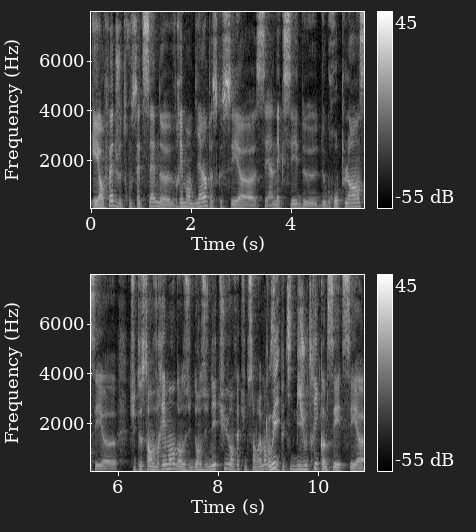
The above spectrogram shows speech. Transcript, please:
Et en fait, je trouve cette scène euh, vraiment bien parce que c'est euh, c'est un excès de, de gros plans. C'est euh, tu te sens vraiment dans une, dans une étuve. En fait, tu te sens vraiment dans Oui. cette petite bijouterie comme c'est c'est euh,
